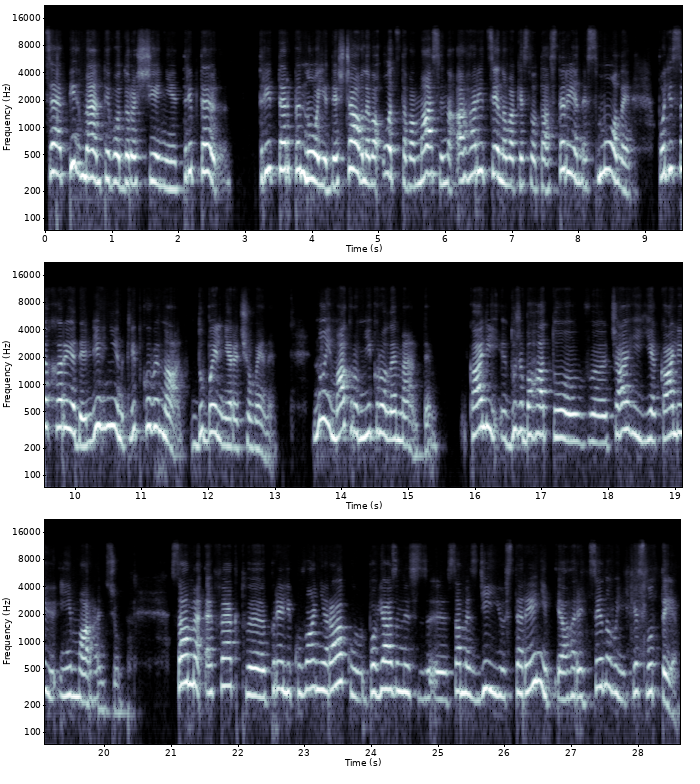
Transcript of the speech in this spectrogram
Це пігменти водорозчинні, трипте, трітерпеноїди, щавлева, оцтова, масляна, агаріцинова кислота, стерини, смоли, полісахариди, лігнін, клітковина, дубильні речовини. Ну і макро-мікроелементи. Калій дуже багато в чагі є калію і марганцю. Саме ефект е, при лікуванні раку пов'язаний е, саме з дією стеринів і агарицинової кислоти.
